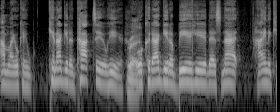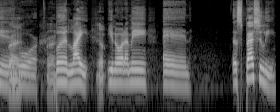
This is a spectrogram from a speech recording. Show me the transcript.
I'm like, okay, can I get a cocktail here, Right. or could I get a beer here that's not Heineken Right. or Right. Bud Light? Yep. You know what I mean? And especially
